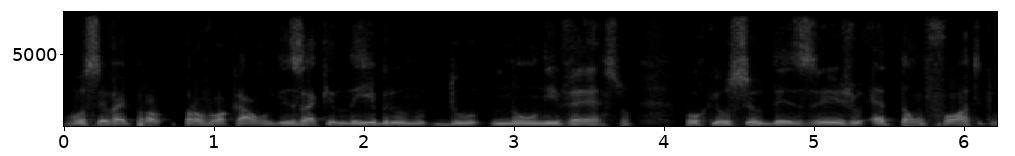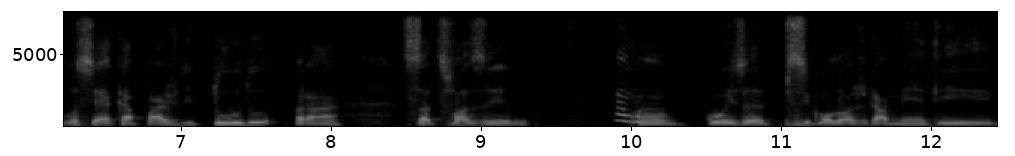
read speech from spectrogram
você vai pro provocar um desequilíbrio no, do, no universo, porque o seu desejo é tão forte que você é capaz de tudo para satisfazê-lo. É uma coisa psicologicamente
